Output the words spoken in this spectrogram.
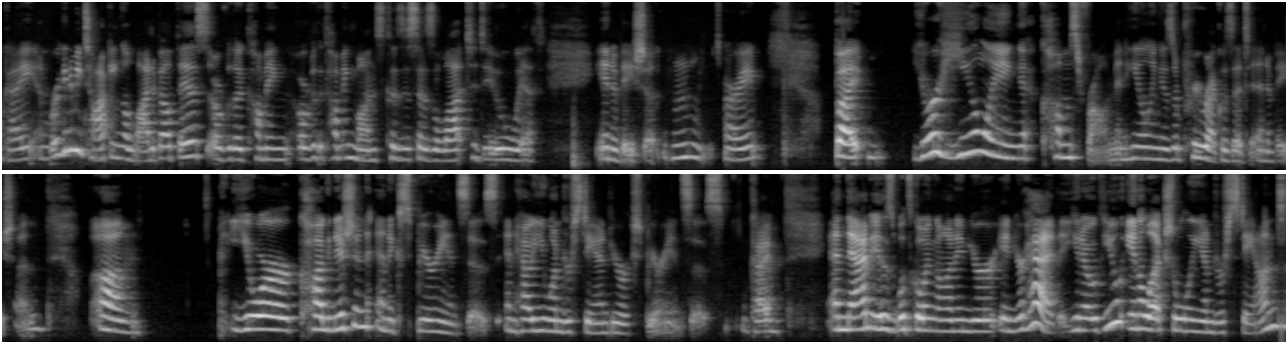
okay? And we're going to be talking a lot about this over the coming over the coming months because this has a lot to do with innovation hmm, all right? But your healing comes from and healing is a prerequisite to innovation um, your cognition and experiences and how you understand your experiences okay? And that is what's going on in your in your head. You know if you intellectually understand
